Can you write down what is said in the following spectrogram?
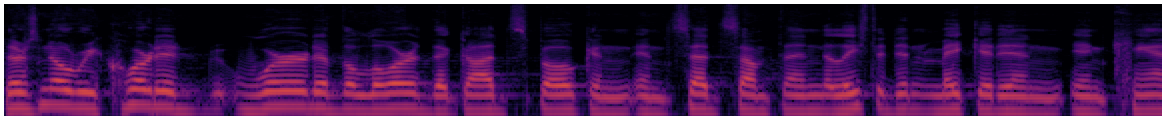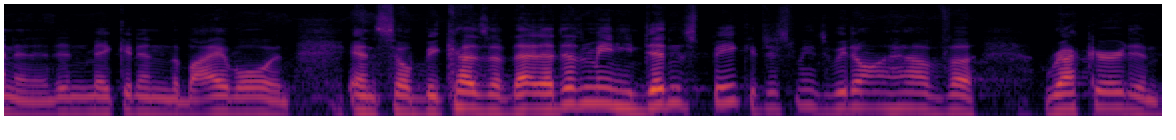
there's no recorded word of the Lord that God spoke and, and said something. At least it didn't make it in, in canon, it didn't make it in the Bible. And, and so, because of that, that doesn't mean he didn't speak, it just means we don't have a record. And,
